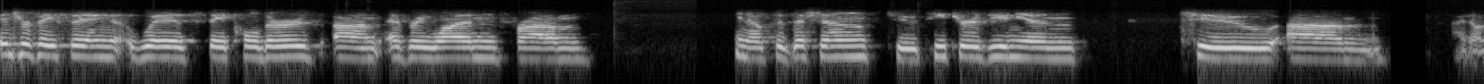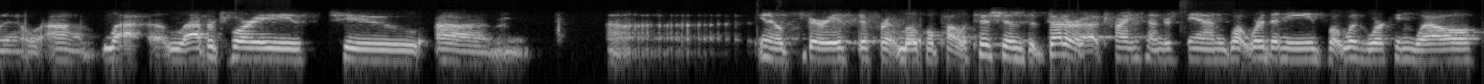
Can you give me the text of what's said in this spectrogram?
interfacing with stakeholders, um, everyone from you know physicians to teachers unions to um, I don't know um, la- laboratories to um, uh, you know, various different local politicians, et cetera, trying to understand what were the needs, what was working well,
